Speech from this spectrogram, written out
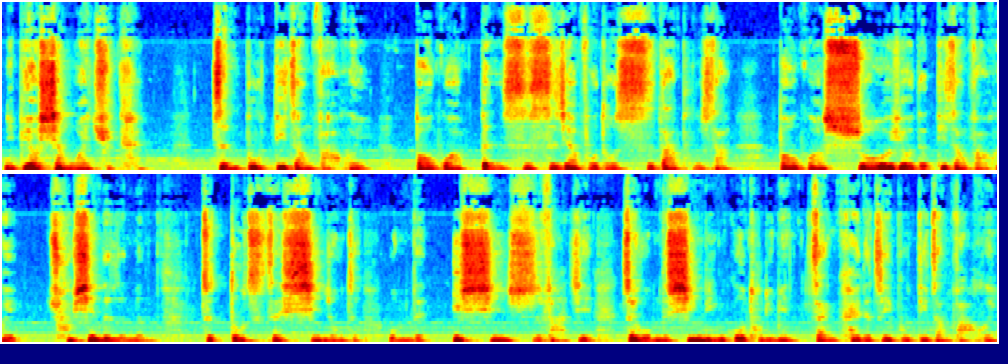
你不要向外去看。整部地藏法会，包括本师释迦佛陀四大菩萨，包括所有的地藏法会出现的人们，这都是在形容着我们的一心十法界，在我们的心灵国土里面展开的这一部地藏法会。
